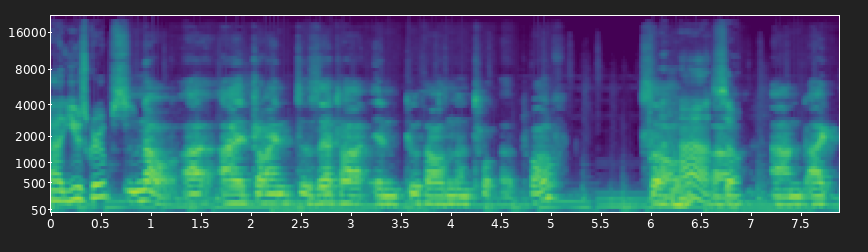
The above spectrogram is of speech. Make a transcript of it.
uh, use groups? No, I, I joined Zeta in 2012. So, Ah, uh, so- and I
